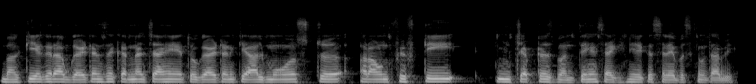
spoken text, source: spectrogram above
बाकी अगर आप गाइडन से करना चाहें तो गाइडन के आलमोस्ट अराउंड फिफ्टी चैप्टर्स बनते हैं सेकेंड ईयर के सिलेबस के मुताबिक।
